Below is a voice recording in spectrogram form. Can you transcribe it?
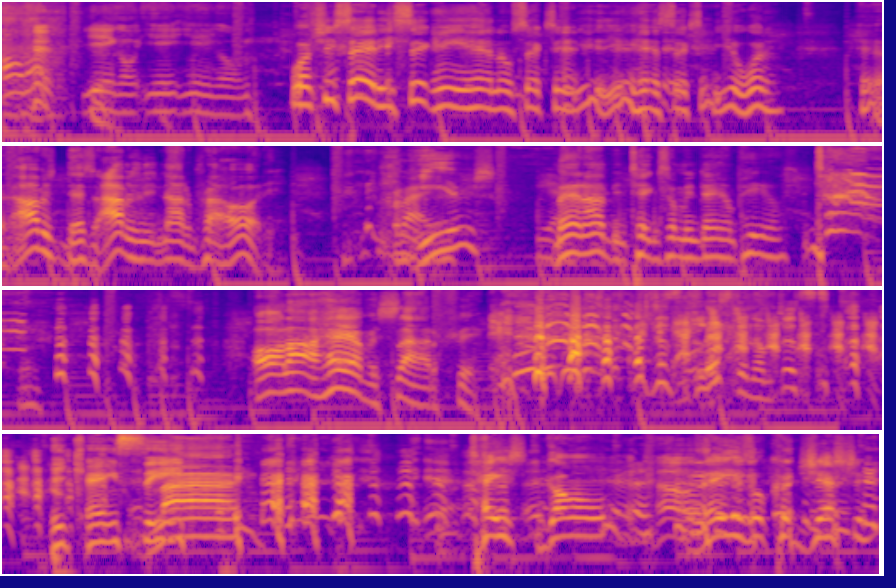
All right. You ain't gonna, you ain't, you ain't gonna. Well, she said he's sick. He ain't had no sex in years. You ain't had sex in years. What? Yeah, obviously that's obviously not a priority. Right. Years, Yeah. man. I've been taking so many damn pills. All I have is side effects. just listing them. Just He can't see. Line, taste gone, oh. nasal congestion,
